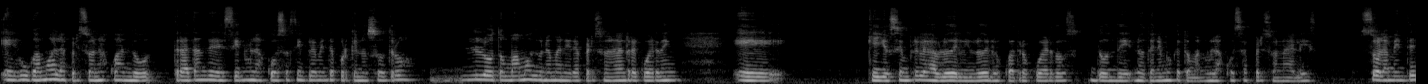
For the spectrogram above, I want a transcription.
eh, jugamos a las personas cuando tratan de decirnos las cosas simplemente porque nosotros lo tomamos de una manera personal. Recuerden que yo siempre les hablo del libro de los cuatro acuerdos, donde no tenemos que tomarnos las cosas personales, solamente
